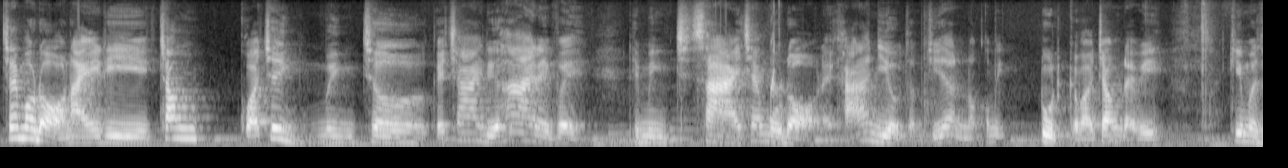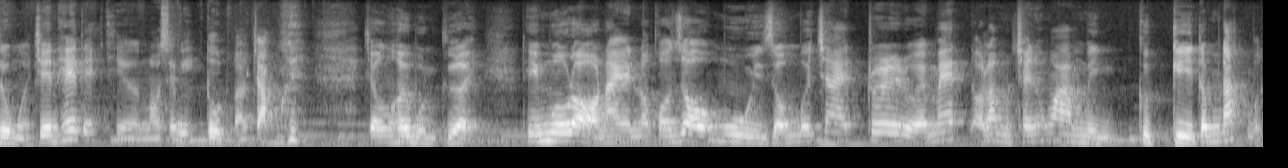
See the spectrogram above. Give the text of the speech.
Chai màu đỏ này thì trong quá trình mình chờ cái chai thứ hai này về thì mình xài chai màu đỏ này khá là nhiều thậm chí là nó có bị tụt cả vào trong. Tại vì khi mà dùng ở trên hết ấy, thì nó sẽ bị tụt vào trong ấy trông hơi buồn cười. Thì màu đỏ này nó có dậu mùi giống với chai Tredomet đó là một chai nước hoa mình cực kỳ tâm đắc và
